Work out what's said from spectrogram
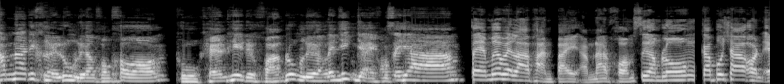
อำนาจที่เคยรุ่งเรืองของขอมถูกแทนที่ด้วยความรุ่งเรืองและยิ่งใหญ่ของสยาม แต่เมื่อเวลาผ่านไปอำนาจขอมเสื่อมลงกัมพูชาอ่อนแอ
